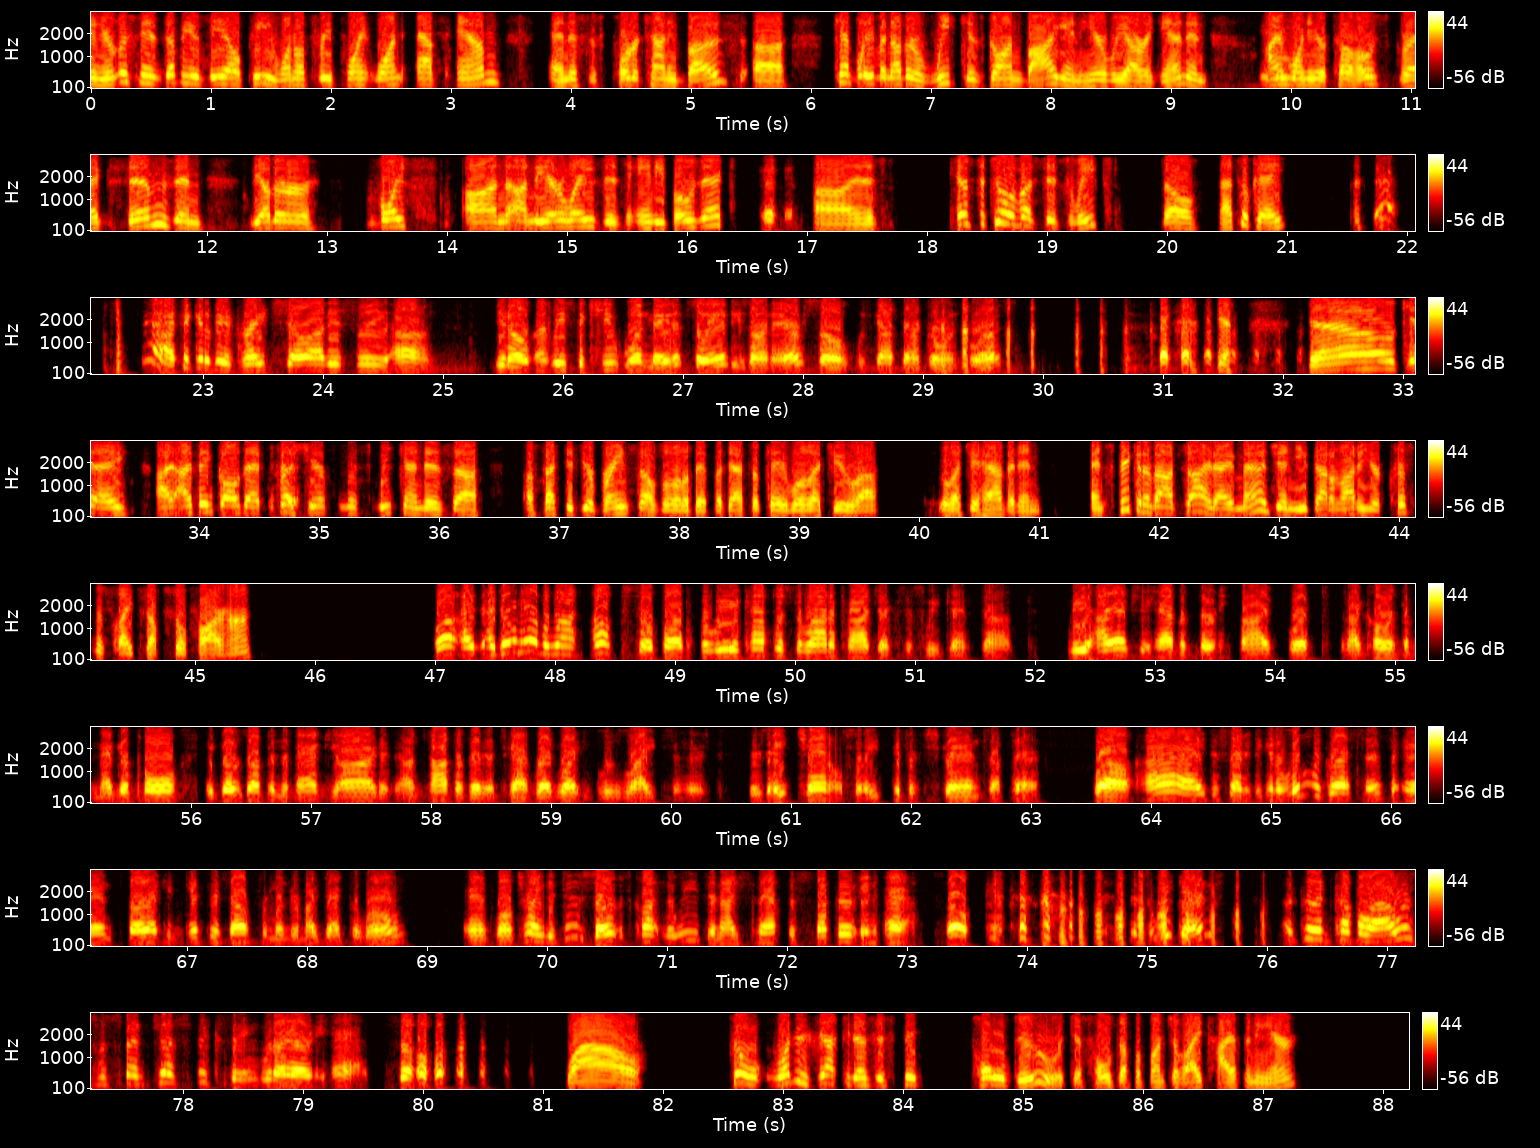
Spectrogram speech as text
and you're listening to WVLP 103.1 FM, and this is Porter County Buzz. Uh, can't believe another week has gone by, and here we are again. And I'm one of your co-hosts, Greg Sims, and the other voice on on the airways is Andy Bozek. Uh, and it's just the two of us this week, so that's okay. yeah, yeah, I think it'll be a great show. Obviously, um, you know, at least the cute one made it, so Andy's on air, so we've got that going for us. yeah. yeah, okay. I, I think all that fresh air from this weekend has uh, affected your brain cells a little bit, but that's okay. We'll let you uh, we'll let you have it. And and speaking of outside, I imagine you got a lot of your Christmas lights up so far, huh? Well, I, I don't have a lot up so far, but we accomplished a lot of projects this weekend. Uh, we I actually have a 35 foot, and I call it the mega pole. It goes up in the backyard, and on top of it, it's got red, white, and blue lights, and there's there's eight channels, so eight different strands up there. Well, I decided to get a little aggressive and thought I could get this out from under my deck alone. And while trying to do so, it was caught in the weeds, and I snapped the sucker in half. So this weekend, a good couple hours was spent just fixing what I already had. So. wow. So what exactly does this big pole do? It just holds up a bunch of lights high up in the air?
